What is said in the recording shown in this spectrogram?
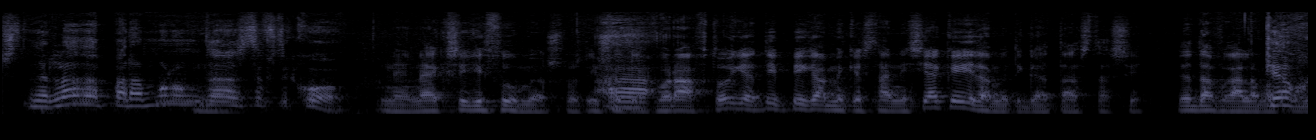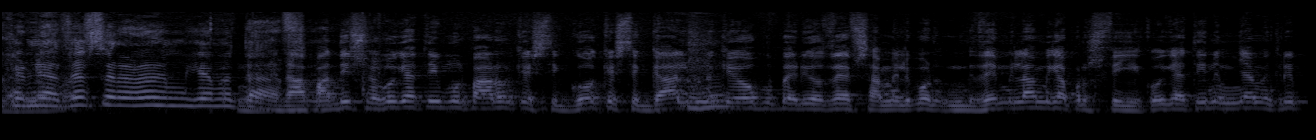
στην Ελλάδα παρά μόνο μεταναστευτικό. Ναι, να εξηγηθούμε ως ό,τι αφορά αυτό, γιατί πήγαμε και στα νησιά και είδαμε την κατάσταση. Δεν τα βγάλαμε Και έχω και μια δεύτερη ερώτηση για μετά. Ναι, να απαντήσω εγώ γιατί ήμουν παρόν και στην ΚΟ και στην Κάλυμνο mm-hmm. και όπου περιοδεύσαμε. Λοιπόν, δεν μιλάμε για προσφυγικό, γιατί είναι μια μικρή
